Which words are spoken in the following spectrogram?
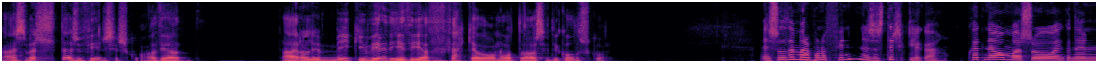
aðeins velta þessu fyrir sér sko, af því að það er alveg mikið virði í því að þekkja það og nota það sér til góð sko. En svo þegar maður er búin að finna þessa styrkleika, hvernig á maður svo einhvern veginn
